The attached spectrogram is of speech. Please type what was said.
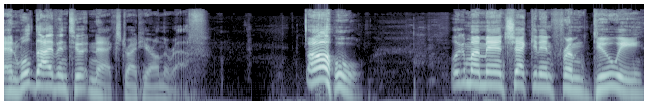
And we'll dive into it next, right here on the ref. Oh, look at my man checking in from Dewey.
